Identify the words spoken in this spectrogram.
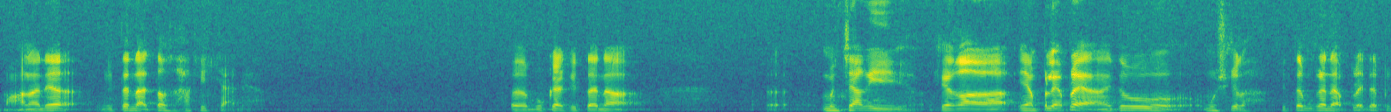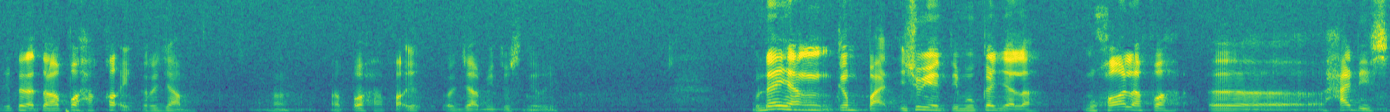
Mana dia Kita nak tahu hakikat dia. Eh, Bukan kita nak eh, mencari kira yang pelik-pelik. Ah, itu muskilah kita bukan nak pelik tapi kita nak tahu apa hakaik rejam. Ha? apa hakaik rejam itu sendiri. Benda yang keempat isu yang timbulkan ialah mukhalafah uh, hadis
